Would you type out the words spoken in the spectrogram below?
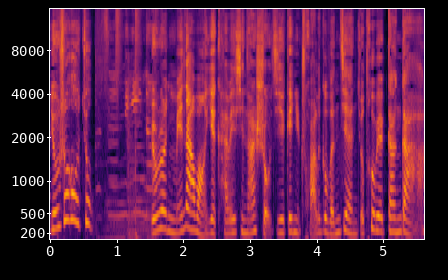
有时候就，比如说你没拿网页开微信，拿手机给你传了个文件，你就特别尴尬。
